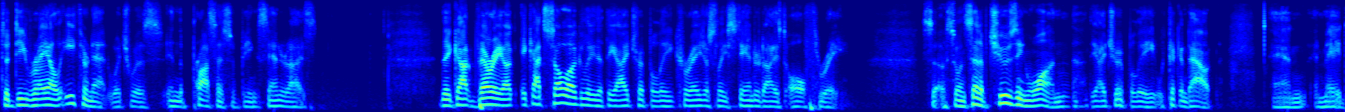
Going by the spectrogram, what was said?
to derail Ethernet, which was in the process of being standardized. They got very, it got so ugly that the IEEE courageously standardized all three. So, so instead of choosing one, the IEEE we pickened out and, and made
